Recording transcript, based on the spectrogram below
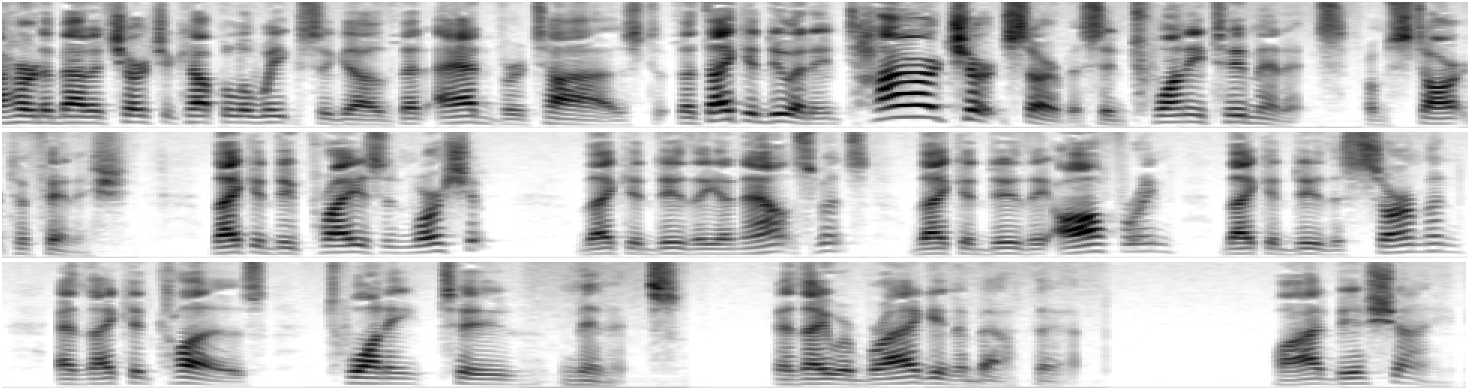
I heard about a church a couple of weeks ago that advertised that they could do an entire church service in 22 minutes from start to finish. They could do praise and worship, they could do the announcements, they could do the offering, they could do the sermon, and they could close 22 minutes. And they were bragging about that. Well, I'd be ashamed.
